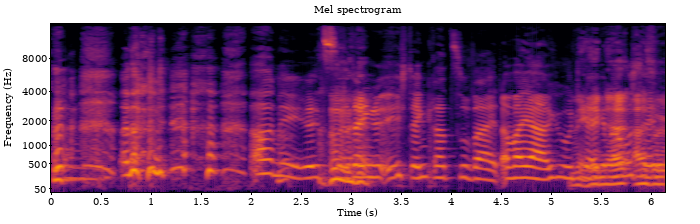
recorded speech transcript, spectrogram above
Und dann, oh nee, jetzt äh, denke, ich denke gerade zu weit. Aber ja, gut. Nee, ja, genau ne, so also, ja.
